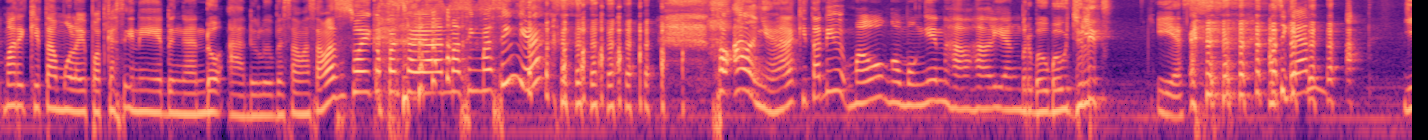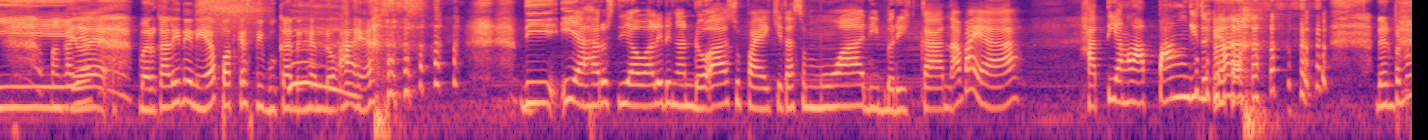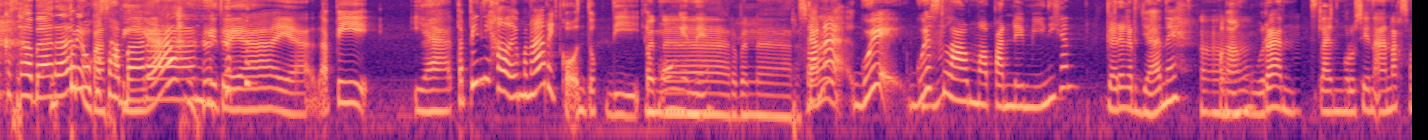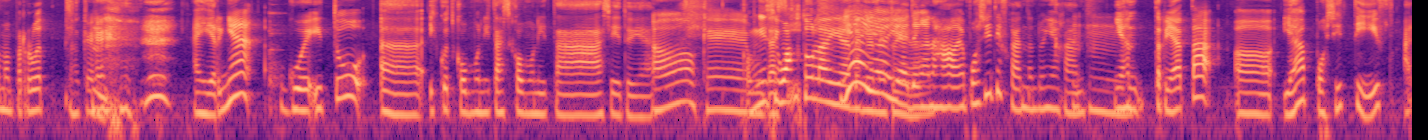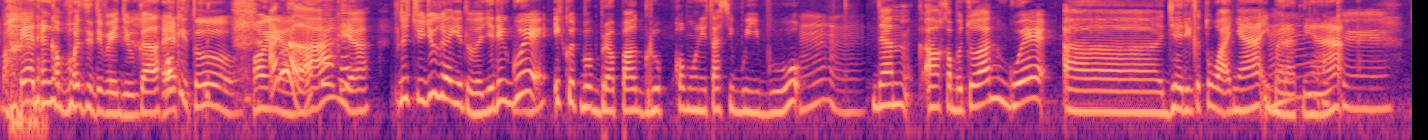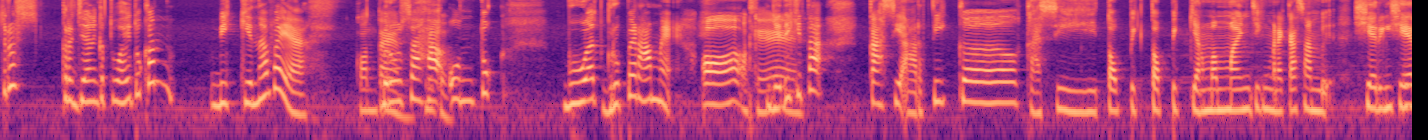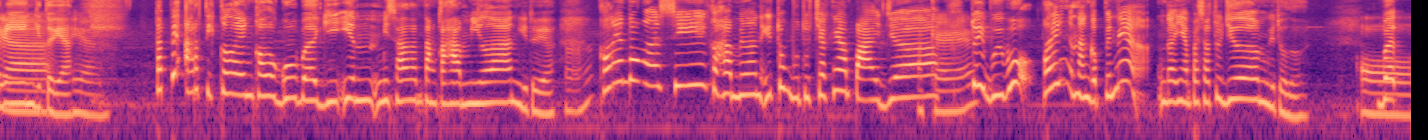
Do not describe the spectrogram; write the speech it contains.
mari kita mulai podcast ini dengan doa dulu bersama-sama sesuai kepercayaan masing-masing ya. Soalnya kita nih mau ngomongin hal-hal yang berbau-bau julid. Yes. Asik kan? Gila. Makanya baru kali ini nih ya podcast dibuka dengan doa ya. di iya harus diawali dengan doa supaya kita semua diberikan apa ya? Hati yang lapang gitu ya. Dan penuh kesabaran penuh kesabaran ya. gitu ya. Ya, tapi ya, tapi ini hal yang menarik kok untuk diomongin ya. Benar, benar. Soalnya- Karena gue gue selama pandemi ini kan gak ada kerjaan ya, Heeh. pengangguran. Selain ngurusin anak sama perut, Oke. akhirnya gue itu eh, ikut komunitas-komunitas itu ya. Oh, oke. Komunitas Mengisi waktu lah ya Iya dengan iya itu iya ya. dengan hal yang positif kan tentunya kan. Mm-mm. Yang ternyata eh, ya positif, tapi ada yang nggak positifnya juga lah Oh ya. gitu. Oh iya. Ada lah Oke, oke. ya. Lucu juga gitu loh. Jadi gue ikut beberapa grup komunitas ibu-ibu Hmm. dan eh, kebetulan gue eh, jadi ketuanya ibaratnya. Hmm, Oke. Terus kerjaan ketua itu kan bikin apa ya? Konten. berusaha gitu. untuk buat grupnya rame. Oh, oke. Jadi kita kasih artikel, kasih topik-topik yang memancing mereka sambil sharing-sharing Iya, gitu ya. Iya. Tapi artikel yang kalau gue bagiin misalnya tentang kehamilan gitu ya. Heeh. Kalian tau gak sih kehamilan itu butuh ceknya apa aja? Oke. Itu ibu-ibu paling nanggepinnya nggak nyampe satu jam gitu loh. Oh. But-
